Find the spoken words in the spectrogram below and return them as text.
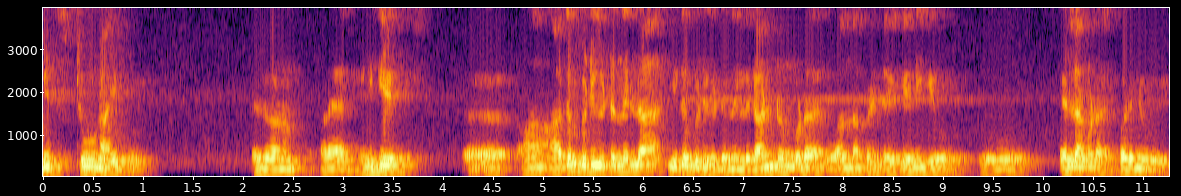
മിസ് ട്യൂണായിപ്പോയി എന്ന് വേണം പറയാൻ. എനിക്ക് അതും പിടികിട്ടുന്നില്ല ഇതും പിടികിട്ടുന്നില്ല രണ്ടും കൂടെ വന്നപ്പോഴത്തേക്ക് എനിക്ക് എല്ലാം കൂടെ കുഴഞ്ഞുപോയി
